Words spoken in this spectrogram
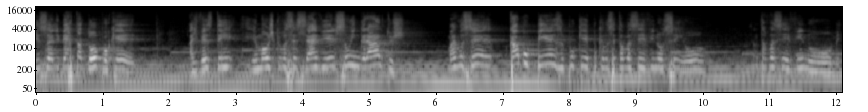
Isso é libertador, porque às vezes tem irmãos que você serve e eles são ingratos, mas você acaba o peso, por quê? Porque você estava servindo ao Senhor, você não estava servindo o homem.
